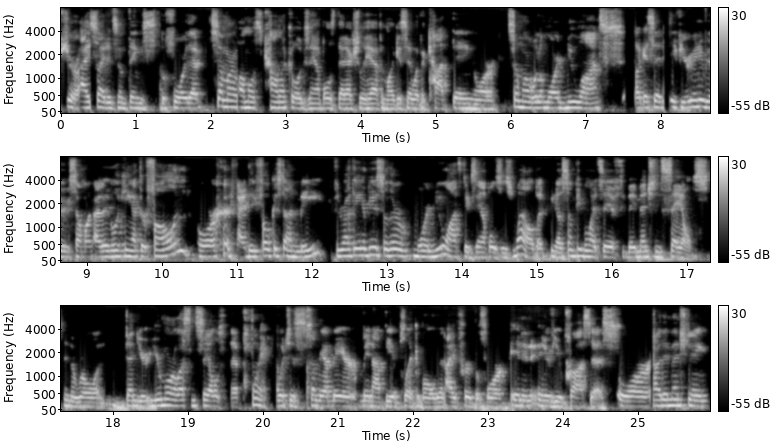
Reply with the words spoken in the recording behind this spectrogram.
Sure. I cited some things before that some are almost comical examples that actually happen, like I said, with a cot thing, or some are a little more nuanced. Like I said, if you're interviewing someone, are they looking at their phone or are they focused on me throughout the interview? So there are more nuanced examples as well. But, you know, some people might say if they mention sales in the role, then you're, you're more or less in sales at that point, which is something that may or may not be applicable that I've heard before in an interview process. Or are they mentioning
